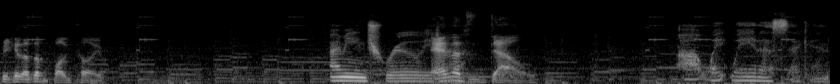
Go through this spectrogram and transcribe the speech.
Because that's a bug type. I mean, true. Yeah. And that's Dell. Oh, wait, wait a second.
